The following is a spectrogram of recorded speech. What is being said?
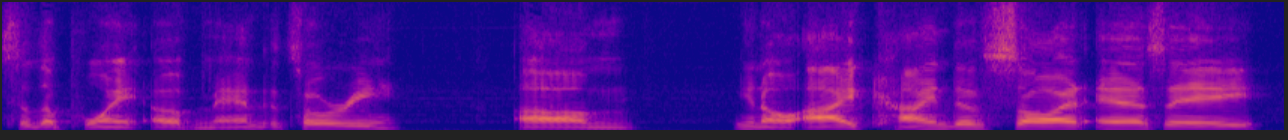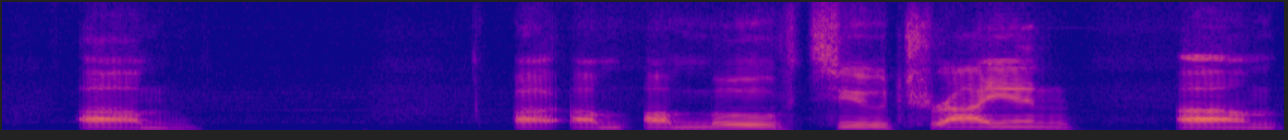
to the point of mandatory. Um, you know, I kind of saw it as a um a, a, a move to try and um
